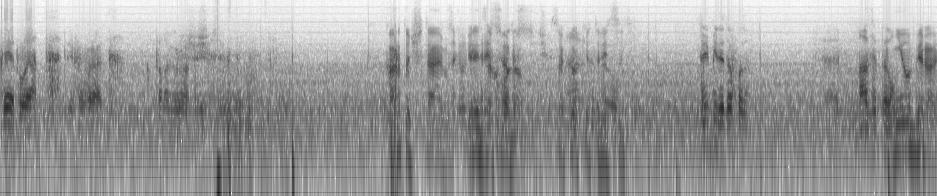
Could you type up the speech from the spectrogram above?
Clear to land, 35 right. по Карту читаем Закрылки перед 30, заходом. Закрылки 30. Две мили дохода. На ЗПО. Не убирай.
